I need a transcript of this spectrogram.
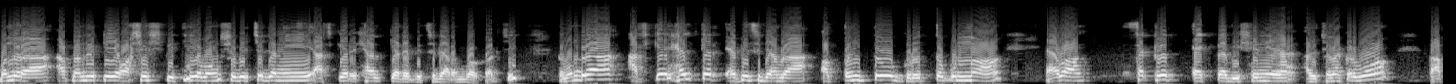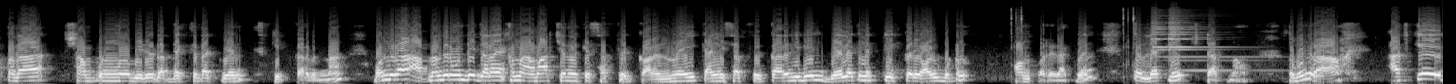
বন্ধুরা, আপনাদেরকে অশেষ প্রীতি এবং শুভেচ্ছা জানিয়ে আজকের হেলথ কেয়ার এপিসোড আরম্ভ করছি। তো বন্ধুরা, আজকের হেলথ কেয়ার এপিসোডে আমরা অত্যন্ত গুরুত্বপূর্ণ এবং সেক্রেট একটা বিষয় নিয়ে আলোচনা করব। আপনারা সম্পূর্ণ ভিডিওটা দেখতে থাকবেন স্কিপ করবেন না। বন্ধুরা, আপনাদের মধ্যে যারা এখনও আমার চ্যানেলকে সাবস্ক্রাইব করেন নাই কাইন্ডলি সাবস্ক্রাইব করে নিবেন বেল আইকনে ক্লিক করে অল বাটন অন করে রাখবেন। তো লেট মি স্টার্ট নাও তো বন্ধুরা, আজকের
